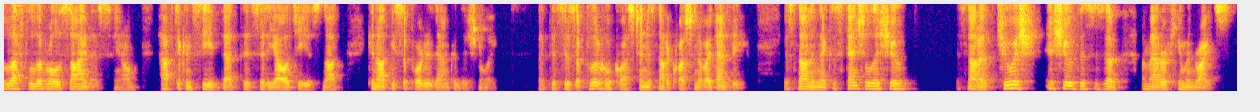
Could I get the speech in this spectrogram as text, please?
left liberal Zionists, you know, have to concede that this ideology is not, cannot be supported unconditionally. That this is a political question, it's not a question of identity. It's not an existential issue. It's not a Jewish issue. This is a, a matter of human rights.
